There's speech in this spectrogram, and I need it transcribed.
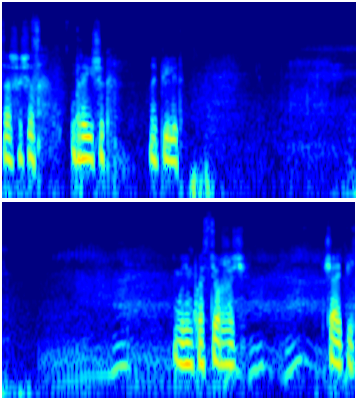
Саша сейчас дровишек напилит. Будем костер жечь. Чай пить.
